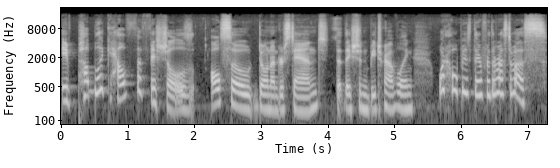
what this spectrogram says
if public health officials also don't understand that they shouldn't be traveling, what hope is there for the rest of us?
